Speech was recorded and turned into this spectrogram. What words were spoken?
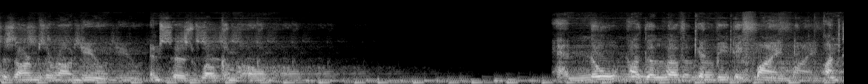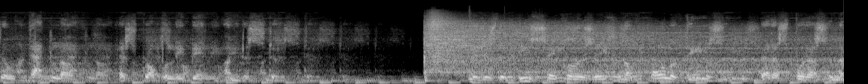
His arms around you and says, Welcome home. And no other love can be defined until that love has properly been understood. It is the desacralization of all of these that has put us in the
